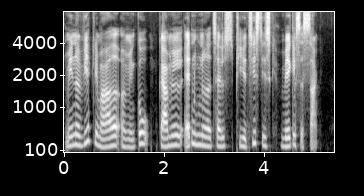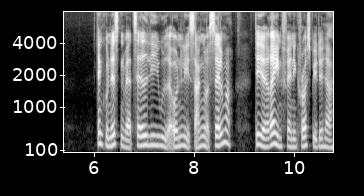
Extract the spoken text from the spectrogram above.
minder virkelig meget om en god, gammel 1800-tals pietistisk vækkelsessang. Den kunne næsten være taget lige ud af åndelige sange og salmer. Det er ren Fanny Crosby, det her.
